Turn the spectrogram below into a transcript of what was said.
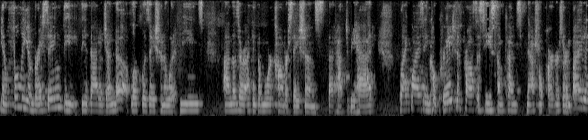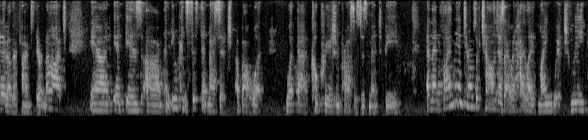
you know, fully embracing the, the that agenda of localization and what it means. Um, those are, I think, more conversations that have to be had. Likewise, in co-creation processes, sometimes national partners are invited, other times they're not, and it is um, an inconsistent message about what what that co-creation process is meant to be. And then finally, in terms of challenges, I would highlight language. We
